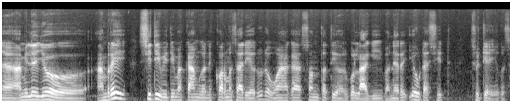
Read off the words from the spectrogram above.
हामीले यो हाम्रै सिटिभिटीमा काम गर्ने कर्मचारीहरू र उहाँका सन्ततिहरूको लागि भनेर एउटा सिट छुट्याइएको छ।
